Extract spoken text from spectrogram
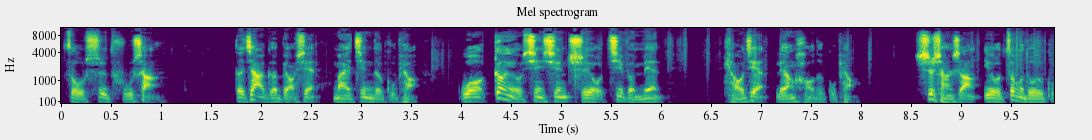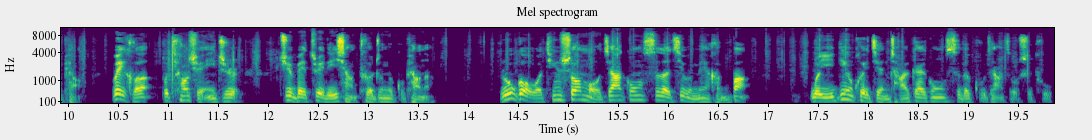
走势图上的价格表现买进的股票，我更有信心持有基本面条件良好的股票。市场上有这么多的股票，为何不挑选一只具备最理想特征的股票呢？如果我听说某家公司的基本面很棒，我一定会检查该公司的股价走势图，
